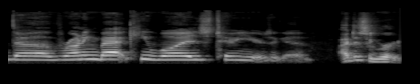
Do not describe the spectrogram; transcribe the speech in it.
the running back he was two years ago. I disagree.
